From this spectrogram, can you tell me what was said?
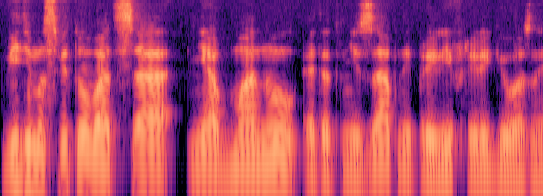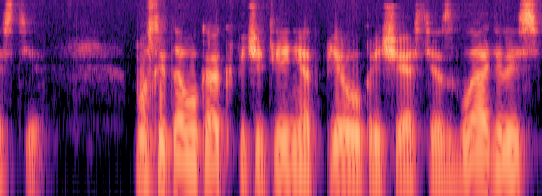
Видимо, святого отца не обманул этот внезапный прилив религиозности. После того, как впечатления от первого причастия сгладились,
